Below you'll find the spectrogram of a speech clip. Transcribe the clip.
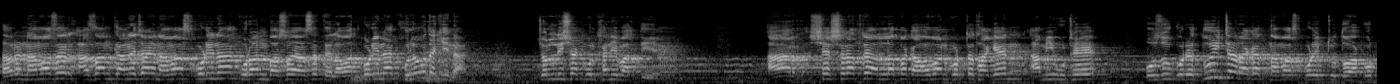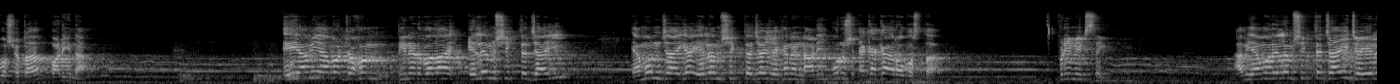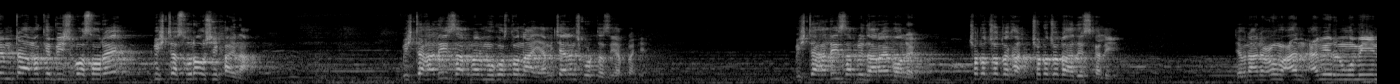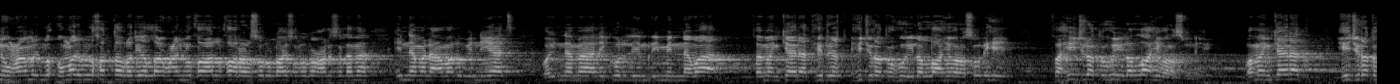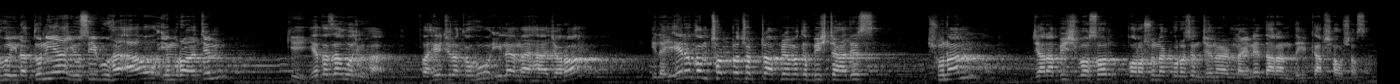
তাহলে নামাজের আজান কানে যায়, নামাজ পড়ি না, কোরআন বাসায় আছে তেলাওয়াত করি না, খুলেও দেখি না। চল্লিশা কুলখানি বাদ দিয়ে। আর শেষ রাত্রে আল্লাহ পাক আহ্বান করতে থাকেন, আমি উঠে অজু করে দুইটা রাগাত নামাজ পড়ে একটু দোয়া করব, সেটা পারি না। এই আমি আবার যখন দিনের বেলায় এলেম শিখতে যাই, এমন জায়গায় এলেম শিখতে যাই যেখানে নারী পুরুষ একাকার অবস্থা। ফ্রি মিক্সিং আমি এমন এলেম শিখতে চাই যে এলেমটা আমাকে বিশ বছরে বিশটা সুরাও শেখায় না বিশটা হাদিস আপনার মুখস্থ নাই আমি চ্যালেঞ্জ করতেছি আপনাকে বিশটা হাদিস আপনি দাঁড়ায় বলেন ছোট ছোট খান ছোট ছোট হাদিস খালি যেমন عن عم- عن امير المؤمنين وعمر بن- عمر بن الخطاب رضي الله عنه قال قال رسول الله صلى الله عليه وسلم انما الاعمال بالنيات وانما لكل امرئ من نوى فمن كانت هجرت- هجرته الى الله ورسوله فهجرته الى الله ورسوله ومن كانت هجرته الى الدنيا يصيبها او امراه কি? ইয়াতাজাওয়াজুহা। ফাহিজরাতুহু ইলা মা হাজারা ইলাই এরকম ছোট্ট ছোট্ট আপনি আমাকে বিশটা হাদিস শুনান, যারা ২০ বছর পড়াশোনা করেছেন জেনারেল লাইনে, দাঁড়ান দেখি কার সাহস আছে।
